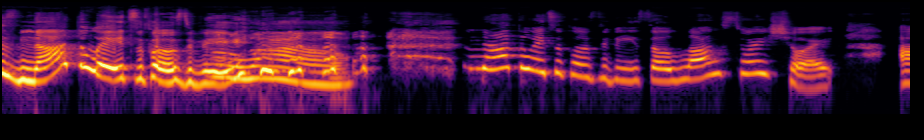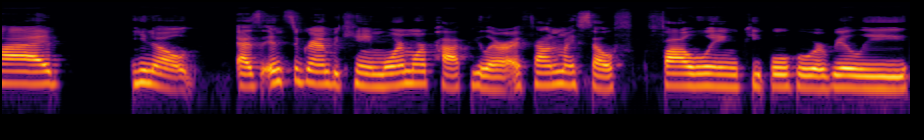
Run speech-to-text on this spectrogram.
is not the way it's supposed to be. Oh, wow. not the way it's supposed to be. So, long story short, I, you know, as Instagram became more and more popular, I found myself following people who were really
